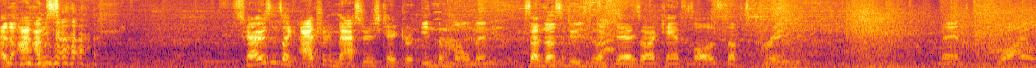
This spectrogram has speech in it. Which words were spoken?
I, I, I'm. s- SkyRasen's like actually mastering his character in the moment. Because I'm noticing too, he's doing like JXR cancels, all this stuff. It's crazy. Man, wild.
